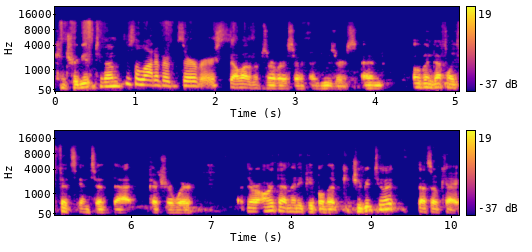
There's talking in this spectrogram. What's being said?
contribute to them. There's a lot of observers. a lot of observers are, are users and open definitely fits into that picture where there aren't that many people that contribute to it that's okay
